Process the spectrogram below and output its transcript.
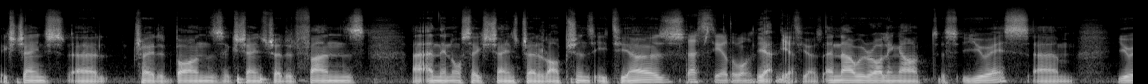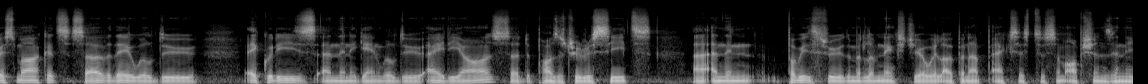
exchange uh, traded bonds, exchange traded funds, uh, and then also exchange traded options, ETOs. That's the other one. Yeah, yeah. ETOs. And now we're rolling out US, um, US markets. So over there we'll do equities, and then again we'll do ADRs, so depository receipts. Uh, and then probably through the middle of next year, we'll open up access to some options in the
